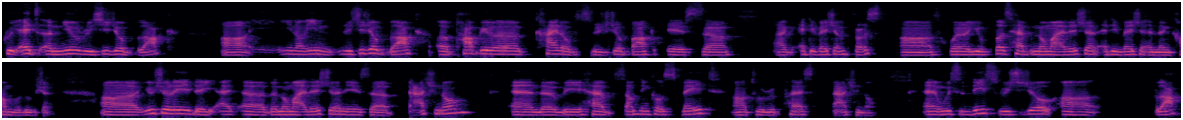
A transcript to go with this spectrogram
create a new residual block. Uh, you know, in residual block, a popular kind of residual block is uh, like activation first, uh, where you first have normalization, activation, and then convolution. Uh, usually the, uh, the normalization is a batch norm, and uh, we have something called spade uh, to replace batch norm. And with this residual uh, block,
